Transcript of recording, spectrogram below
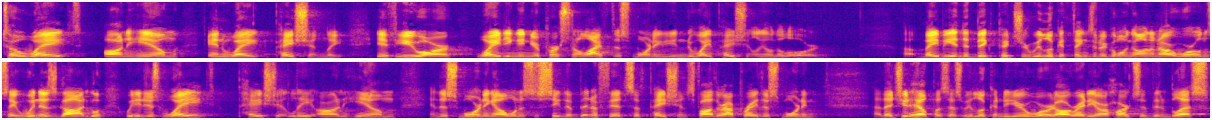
to wait on Him and wait patiently. If you are waiting in your personal life this morning, you need to wait patiently on the Lord. Uh, maybe in the big picture, we look at things that are going on in our world and say, when is God going? We need to just wait patiently on Him. And this morning, I want us to see the benefits of patience. Father, I pray this morning uh, that you'd help us as we look into your word. Already, our hearts have been blessed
